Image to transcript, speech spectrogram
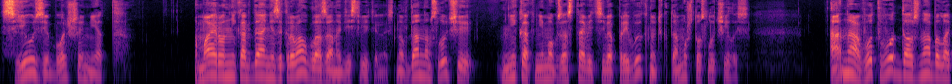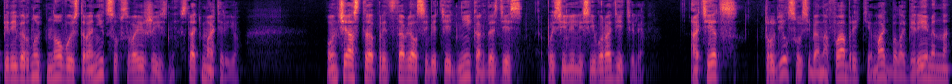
Сьюзи больше нет. Майрон никогда не закрывал глаза на действительность, но в данном случае никак не мог заставить себя привыкнуть к тому, что случилось. Она вот-вот должна была перевернуть новую страницу в своей жизни, стать матерью. Он часто представлял себе те дни, когда здесь поселились его родители. Отец трудился у себя на фабрике, мать была беременна,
